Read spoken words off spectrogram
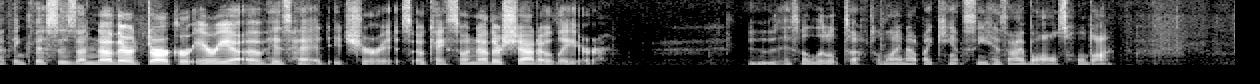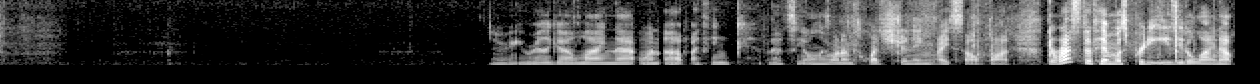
I think this is another darker area of his head. It sure is. Okay, so another shadow layer. Ooh, this is a little tough to line up. I can't see his eyeballs. Hold on. All right, you really got to line that one up. I think that's the only one I'm questioning myself on. The rest of him was pretty easy to line up.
